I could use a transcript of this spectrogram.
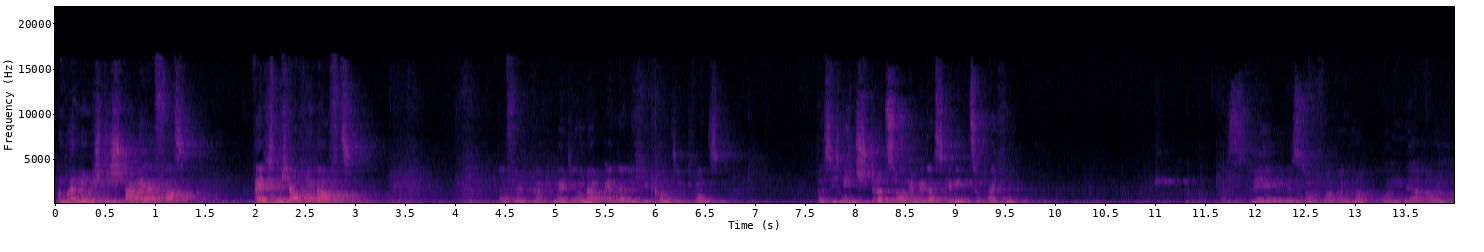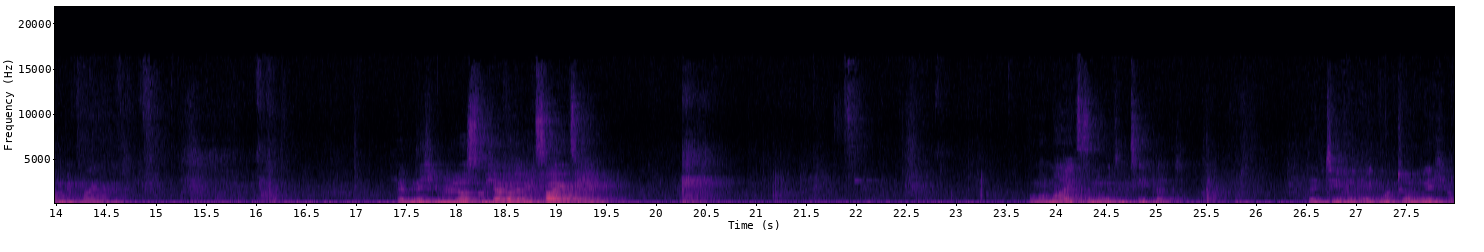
Aber nun ich die Stange erfasst, werde ich mich auch hinaufziehen. Dafür birgt mir die unabänderliche Konsequenz, dass ich nicht stürze, ohne mir das Genick zu brechen. Das Leben ist doch von einer ungeahnten Gemeinheit. Ich hätte nicht übel Lust, mich einfach in die Zweige zu hängen. Wo Mama jetzt denn nur mit dem Tee bleibt? Dein Tee wird mir gut tun, Melchior.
